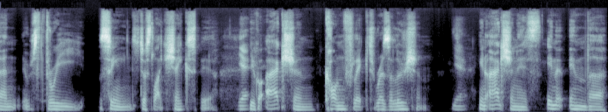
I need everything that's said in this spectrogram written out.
and it was three scenes just like shakespeare. Yeah. You've got action conflict resolution yeah. You know, action is in in the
